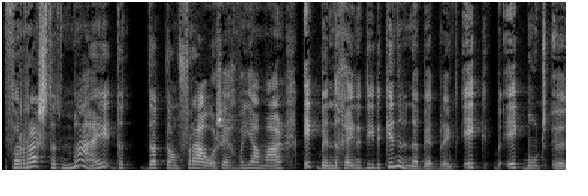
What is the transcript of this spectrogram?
verrast het mij dat, dat dan vrouwen zeggen van ja, maar ik ben degene die de kinderen naar bed brengt. Ik, ik moet eh,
